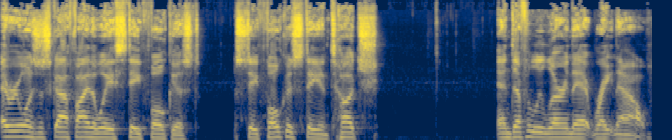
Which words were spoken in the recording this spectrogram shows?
everyone's just gotta find a way to stay focused, stay focused, stay in touch, and definitely learn that right now.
